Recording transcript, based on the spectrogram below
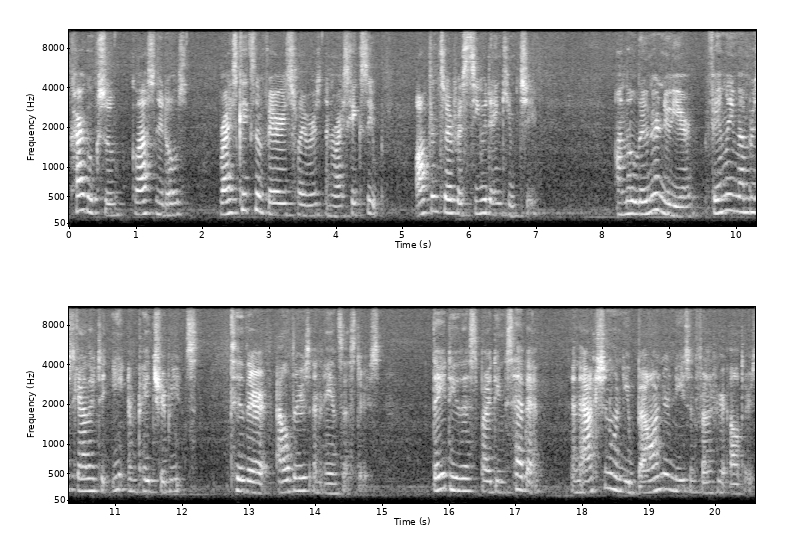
kalguksu, glass noodles, rice cakes of various flavors, and rice cake soup, often served with seaweed and kimchi. On the Lunar New Year, family members gather to eat and pay tributes to their elders and ancestors. They do this by doing sebae, an action when you bow on your knees in front of your elders,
